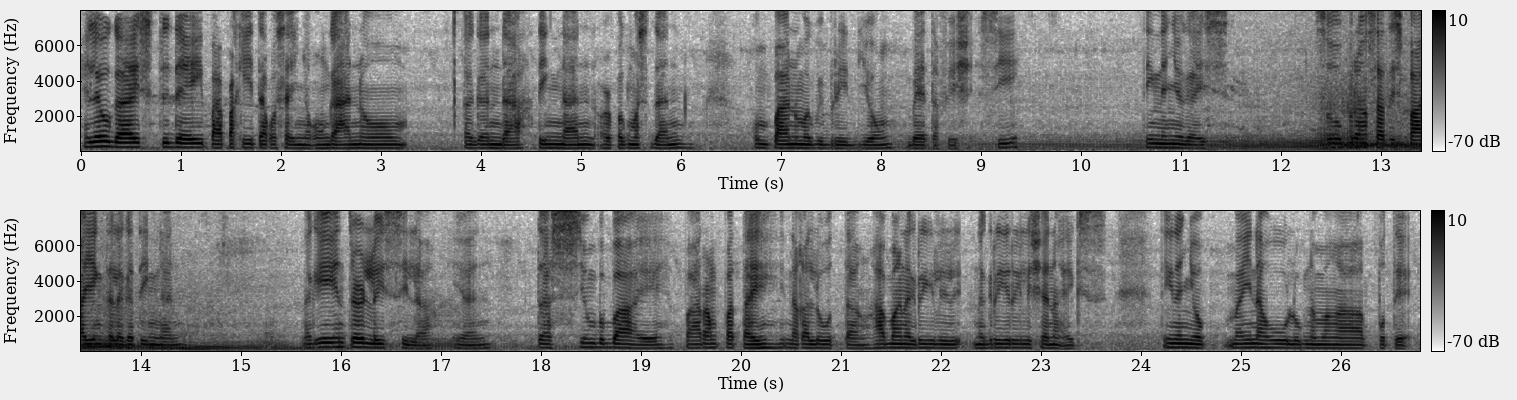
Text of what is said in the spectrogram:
Hello guys, today papakita ko sa inyo kung gaano kaganda tingnan or pagmasdan kung paano magbe-breed yung betta fish. See? Tingnan nyo guys. Sobrang satisfying talaga tingnan. Nag-i-interlace sila. Yan. Tapos yung babae, parang patay, nakalutang habang nagre- nagre-release siya ng eggs. Tingnan nyo, may nahulog na mga puti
